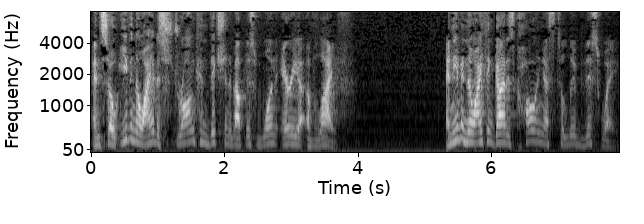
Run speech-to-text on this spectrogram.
And so, even though I have a strong conviction about this one area of life, and even though I think God is calling us to live this way,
